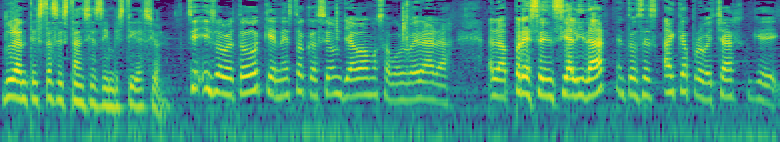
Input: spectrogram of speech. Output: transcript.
durante estas estancias de investigación. Sí, y sobre todo que en esta ocasión ya vamos a volver a la, presencialidad, entonces hay que aprovechar que,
